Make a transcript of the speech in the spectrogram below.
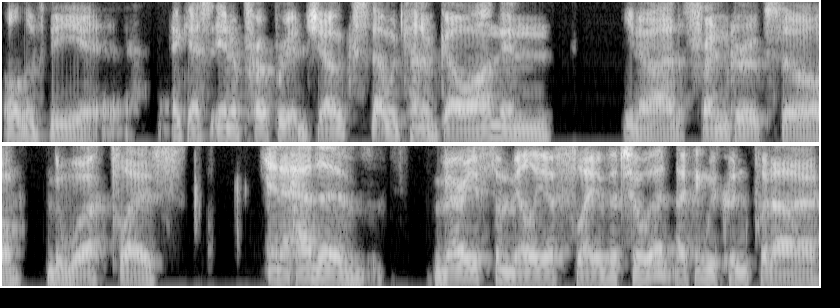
all of the, uh, I guess, inappropriate jokes that would kind of go on in, you know, either friend groups or the workplace. And it had a very familiar flavor to it. I think we couldn't put our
